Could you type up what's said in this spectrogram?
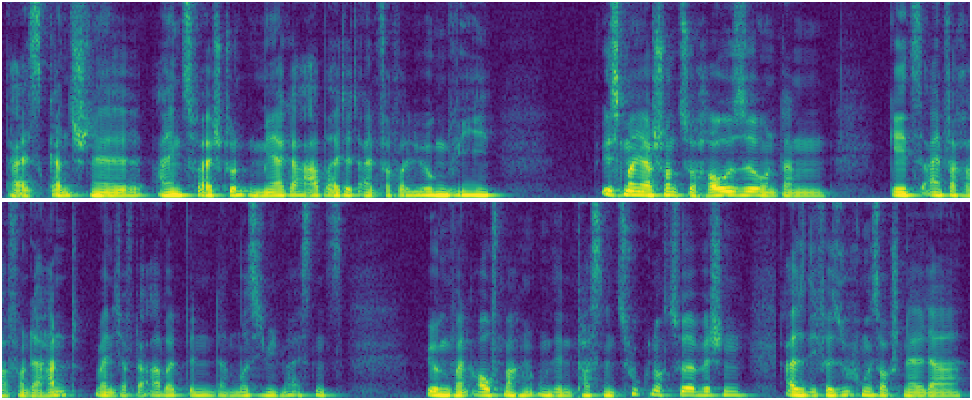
da ist ganz schnell ein, zwei Stunden mehr gearbeitet, einfach weil irgendwie ist man ja schon zu Hause und dann geht es einfacher von der Hand. Wenn ich auf der Arbeit bin, dann muss ich mich meistens irgendwann aufmachen, um den passenden Zug noch zu erwischen. Also die Versuchung ist auch schnell da,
